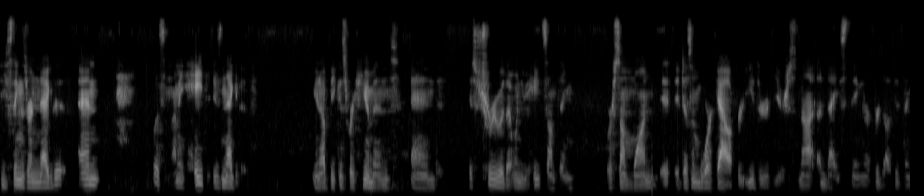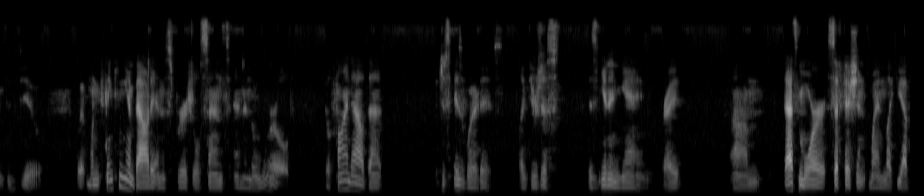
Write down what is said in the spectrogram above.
these things are negative. And listen, I mean, hate is negative, you know, because we're humans and it's true that when you hate something, or someone, it, it doesn't work out for either of you. It's just not a nice thing or productive thing to do. But when thinking about it in a spiritual sense and in the world, you'll find out that it just is what it is. Like there's just this yin and yang, right? Um, that's more sufficient when like you have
